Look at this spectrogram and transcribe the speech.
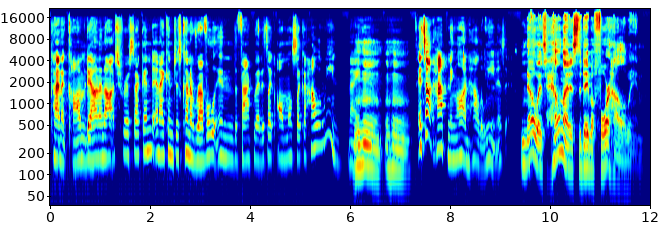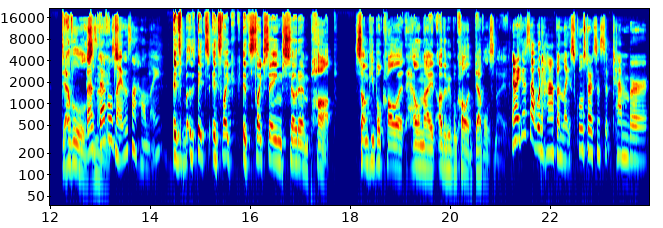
kind of calm down a notch for a second, and I can just kind of revel in the fact that it's like almost like a Halloween night. Mm-hmm, mm-hmm. It's not happening on Halloween, is it? No, it's Hell Night. It's the day before Halloween. Devil's That's Night. Devil's Night. That's not Hell Night. It's it's it's like it's like saying soda and pop. Some people call it Hell Night. Other people call it Devil's Night. And I guess that would happen. Like school starts in September,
